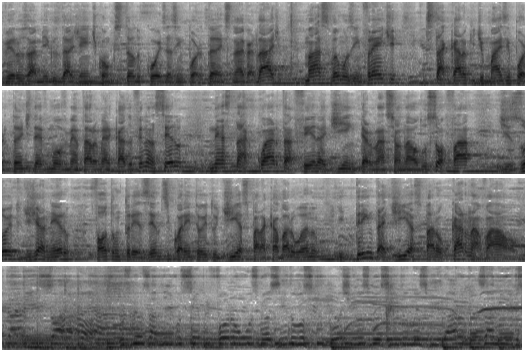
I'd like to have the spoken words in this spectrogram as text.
ver os amigos da gente conquistando coisas importantes, não é verdade? Mas vamos em frente. Destacar o que de mais importante deve movimentar o mercado financeiro nesta quarta-feira, Dia Internacional do Sofá, 18 de janeiro. Faltam 348 dias para acabar o ano e 30 dias para o carnaval. Os meus amigos sempre foram os meus ídolos. Hoje os meus ídolos viraram meus amigos.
